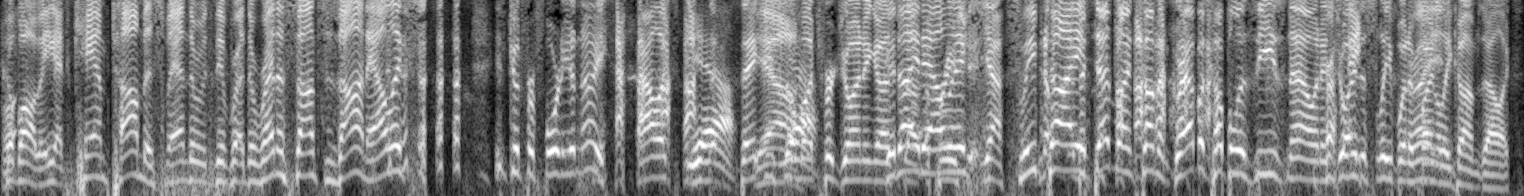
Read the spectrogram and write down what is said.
Come on, man. You got Cam Thomas, man. The, the, the renaissance is on, Alex. He's good for 40 a night. Alex, yeah. thank yeah. you so yeah. much for joining us. Good night, uh, Alex. Yeah. Sleep no, tight. The deadline's coming. Grab a couple of Z's now and enjoy right. the sleep when it finally comes, Alex.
